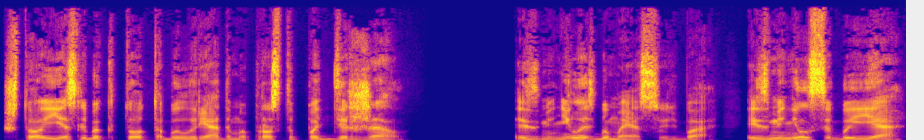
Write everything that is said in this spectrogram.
Что, если бы кто-то был рядом и просто поддержал? Изменилась бы моя судьба, изменился бы я.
